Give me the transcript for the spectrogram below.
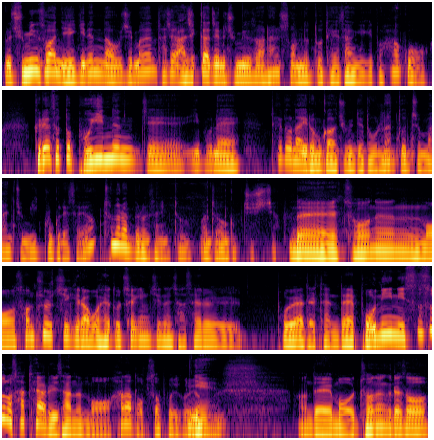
그리고 주민소환 얘기는 나오지만 사실 아직까지는 주민소환 할 수 없는 또 대상이기도 하고 그래서 또 보이는 이제 이분의 태도나 이런 거 가지고 이제 논란도 좀 많이 좀 있고 그래서요. 천하람 변호사님 좀 먼저 언급 주시죠. 네, 저는 뭐 선출직이라고 해도 책임지는 자세를 보여야 될 텐데 본인이 스스로 사퇴할 의사는 뭐 하나도 없어 보이고요. 네. 어, 근데 뭐 저는 그래서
